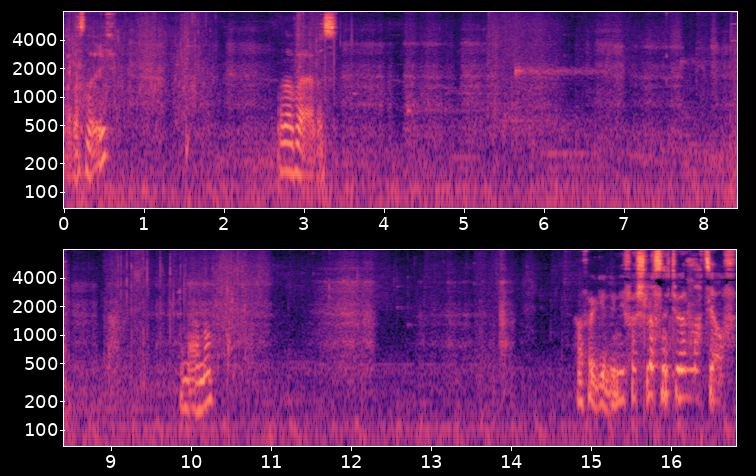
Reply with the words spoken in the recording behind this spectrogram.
War das nur ich? Oder war er das? Keine Ahnung. Hoffe, geht in die verschlossene Tür und macht sie auf.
